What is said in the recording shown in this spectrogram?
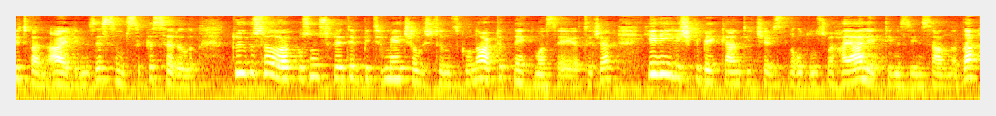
Lütfen ailenize sımsıkı sarılın. Duygusal olarak uzun süredir bitirmeye çalıştığınız konu artık net masaya yatacak. Yeni ilişki beklenti içerisinde olduğunuz ve hayal ettiğiniz insanla da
